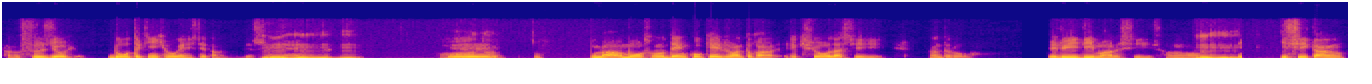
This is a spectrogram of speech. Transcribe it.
あの数字を動的に表現してたんですよね。うんうんうん。ああ、でなる今はもうその電光掲示板とか液晶だし、なんだろう、LED もあるし、その、うんうん。EC 管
